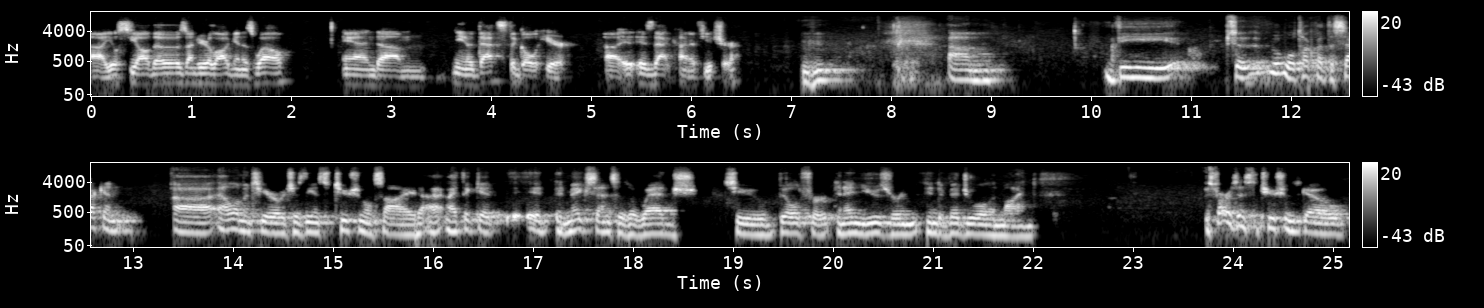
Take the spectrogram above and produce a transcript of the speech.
uh, you'll see all those under your login as well, and um, you know that's the goal here. Uh, is that kind of future. Mm-hmm. Um, the so we'll talk about the second uh, element here, which is the institutional side. I, I think it, it, it makes sense as a wedge to build for an end user and individual in mind. As far as institutions go,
